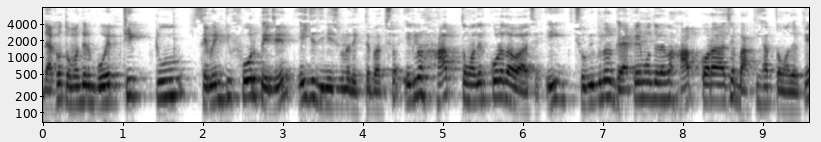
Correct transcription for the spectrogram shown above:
দেখো, তোমাদের বইয়ের ঠিক টু সেভেন্টি ফোর পেজে এই যে জিনিসগুলো দেখতে পাচ্ছ, এগুলোর হাফ তোমাদের করে দেওয়া আছে। এই ছবিগুলোর গ্র্যাপের মধ্যে দেখো হাফ করা আছে, বাকি হাফ তোমাদেরকে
